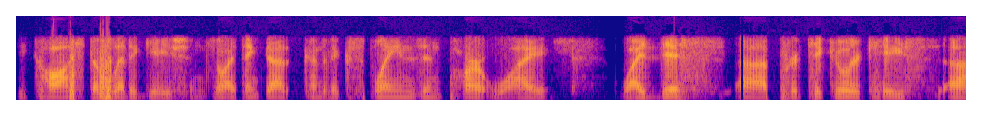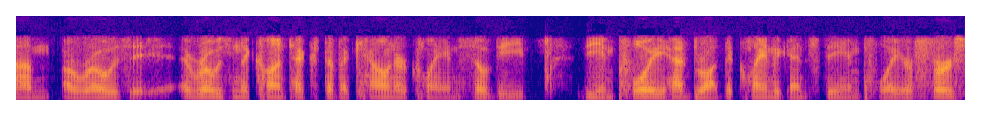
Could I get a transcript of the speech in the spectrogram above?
the cost of litigation. So I think that kind of explains in part why why this uh, particular case um, arose arose in the context of a counterclaim. So the the employee had brought the claim against the employer first.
